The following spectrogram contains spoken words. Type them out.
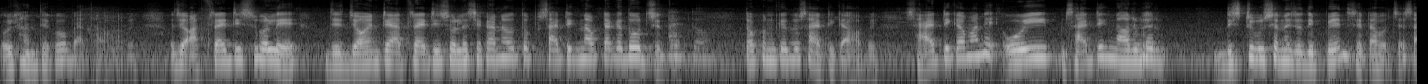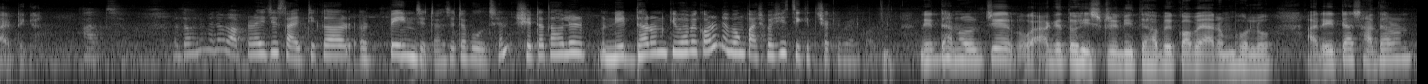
ওইখান থেকেও ব্যথা হবে। যে আর্থ্রাইটিস হলে যে জয়েন্টে আর্থ্রাইটিস হলে সেখানেও তো সাইটিক নার্ভটাকে ধরছে তো। তখন কিন্তু সায়াটিকা হবে। সায়াটিকা মানে ওই সাইটিক নার্ভের ডিস্ট্রিবিউশনে যদি পেন সেটা হচ্ছে সায়াটিকা আচ্ছা। তাহলে ম্যাডাম আপনারা এই যে সাইটিকার পেন যেটা যেটা বলছেন সেটা তাহলে নির্ধারণ কীভাবে করেন এবং পাশাপাশি চিকিৎসা কীভাবে করেন? নির্ধারণ হচ্ছে আগে তো হিস্ট্রি নিতে হবে, কবে আরম্ভ হলো। আর এটা সাধারণত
